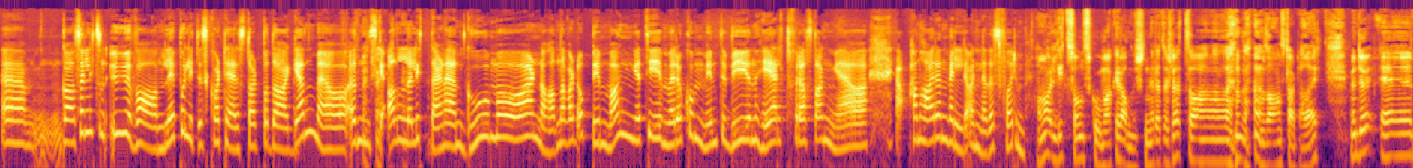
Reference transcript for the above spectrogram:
ga oss en litt sånn uvanlig politisk kvarterstart på dagen med å ønske alle lytterne en god morgen. Og han har vært oppe i mange timer og kommet inn til byen helt fra Stange. og ja, Han har en veldig annerledes form. Han var litt sånn skomaker Andersen, rett og slett, da, da han starta der. Men du, eh, Eh,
